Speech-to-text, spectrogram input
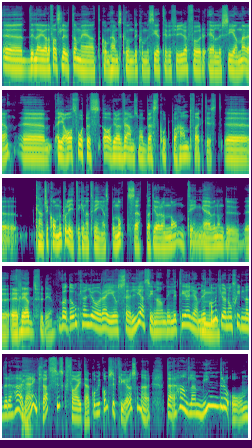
Eh, det lär i alla fall sluta med att Comhems kunder kommer se TV4 förr eller senare. Eh, jag har svårt att avgöra vem som har bäst kort på hand faktiskt. Eh, kanske kommer politikerna tvingas på något sätt att göra någonting, även om du eh, är rädd för det. Vad de kan göra är att sälja sin andel i Telia, men det mm. kommer inte göra någon skillnad i det här. Det här är en klassisk fight, det här vi kommer se flera sådana här. Det här handlar mindre om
